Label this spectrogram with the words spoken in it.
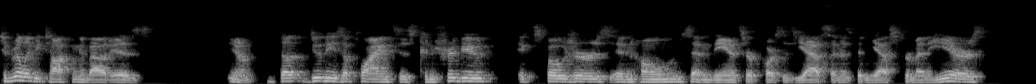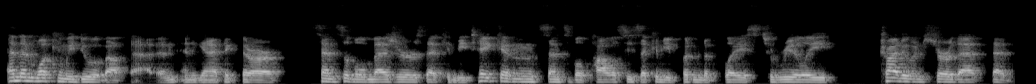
should really be talking about is, you know, do, do these appliances contribute exposures in homes? And the answer, of course, is yes, and has been yes for many years. And then what can we do about that? And, and again, I think there are sensible measures that can be taken, sensible policies that can be put into place to really try to ensure that that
